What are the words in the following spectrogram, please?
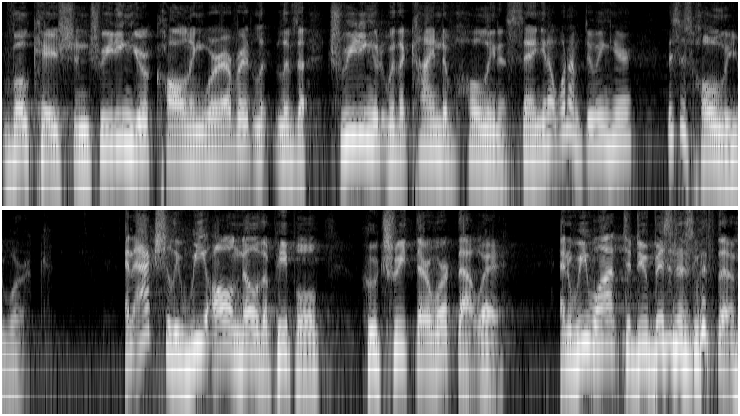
vocation, treating your calling, wherever it li- lives, up, treating it with a kind of holiness. Saying, you know, what I'm doing here, this is holy work. And actually, we all know the people who treat their work that way. And we want to do business with them.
